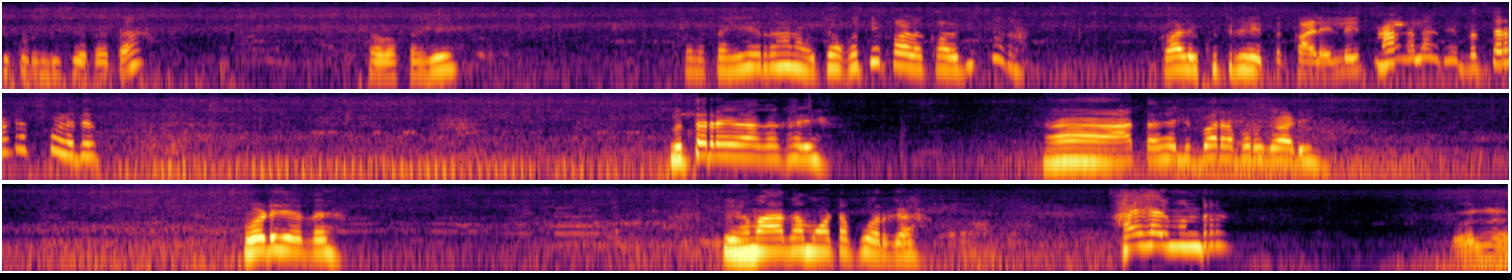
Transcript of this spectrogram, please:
तिकडून दिसत आता तेव्हा का हे तेव्हा का हे रान तेव्हा ते काळं काळं दिसतं का? काळे कुत्रे येतं काळे लई नागा लागते तर तराटच पळत आहेत उतर आहे वागा खाली हां आता झाली बराबर गाडी. थोडे येतं हे माझा मोठा पोरगा. हाय हाय म्हणर बोल ना.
